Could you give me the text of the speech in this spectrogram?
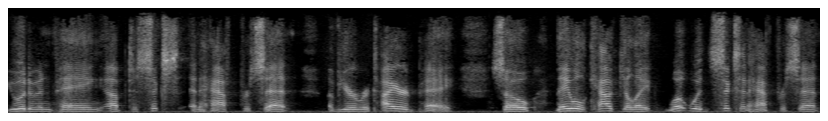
you would have been paying up to six and a half percent of your retired pay. So they will calculate what would six and a half percent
